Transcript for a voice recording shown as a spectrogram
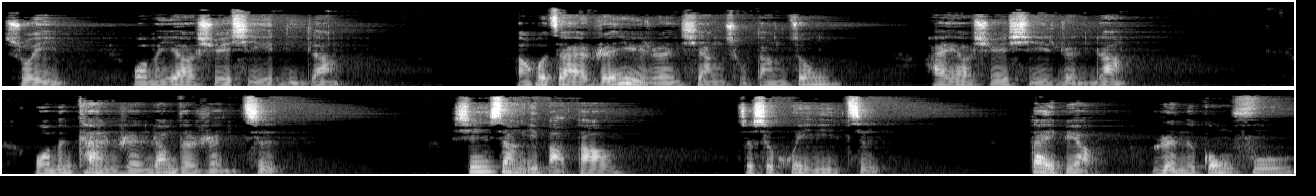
所以，我们要学习礼让，然后在人与人相处当中，还要学习忍让。我们看忍让的‘忍’字，心上一把刀，这是会意字，代表忍的功夫。”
